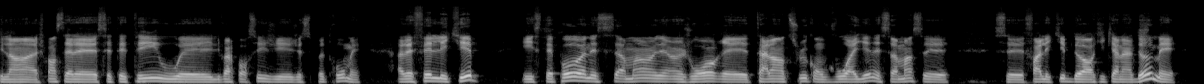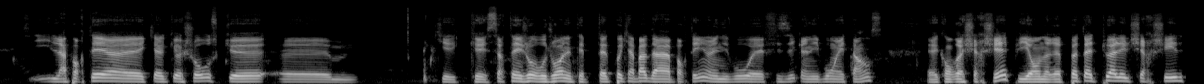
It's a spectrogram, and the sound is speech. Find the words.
Là, je pense que cet été ou euh, l'hiver passé, je ne sais pas trop, mais avait fait l'équipe. Et c'était pas nécessairement un, joueur euh, talentueux qu'on voyait nécessairement se, faire l'équipe de Hockey Canada, mais il apportait euh, quelque chose que, euh, que, certains joueurs n'étaient peut-être pas capables d'apporter, un niveau physique, un niveau intense qu'on recherchait. Puis on aurait peut-être pu aller le chercher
